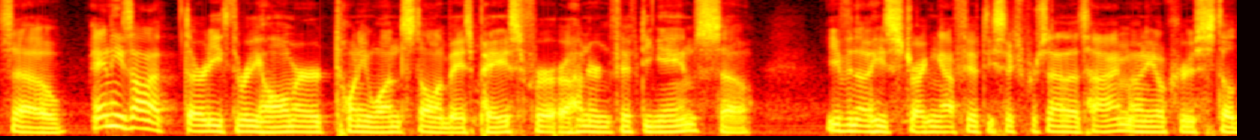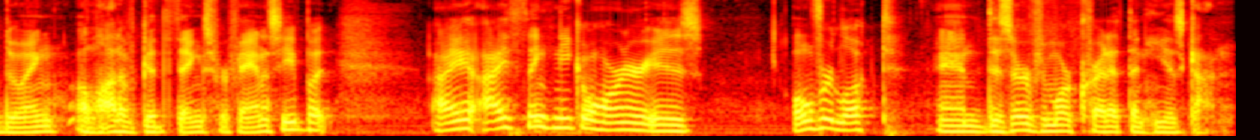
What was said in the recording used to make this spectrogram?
so, and he's on a 33 homer, 21 stolen base pace for 150 games. So even though he's striking out 56% of the time, Oneil Cruz is still doing a lot of good things for fantasy. But I, I think Nico Hoerner is overlooked and deserves more credit than he has gotten.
